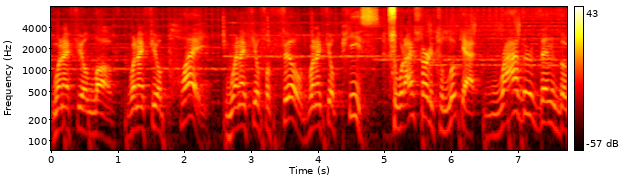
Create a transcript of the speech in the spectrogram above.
when I feel love, when I feel play, when I feel fulfilled, when I feel peace. So what I started to look at, rather than the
